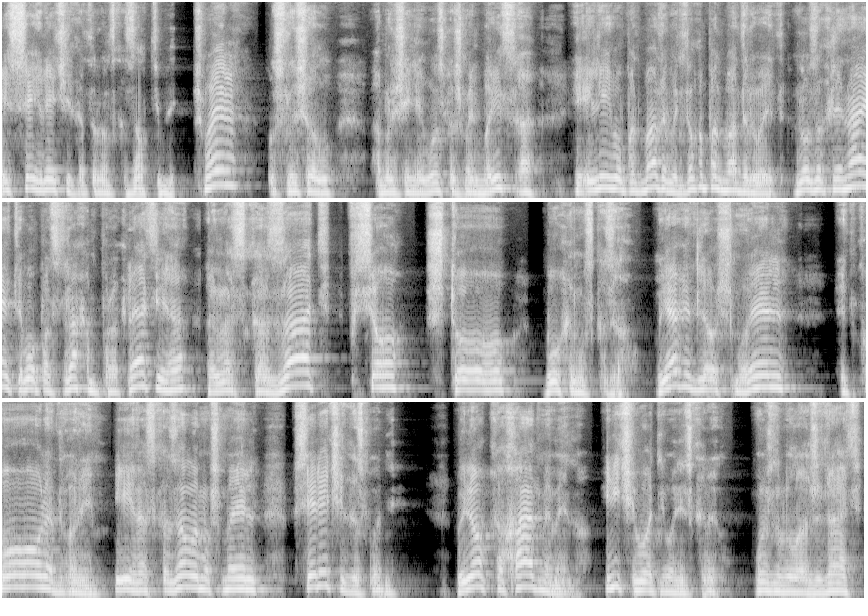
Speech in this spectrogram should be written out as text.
Из всей речи, которую он сказал тебе. Шмель услышал обращение Господа, Шмель боится, и Или его подбадривает, только подбадривает, но заклинает его под страхом проклятия рассказать все, что Бог ему сказал. «Вягид для Шмуэль это коля дворим». И рассказал ему Шмуэль все речи Господни. «Велек кахад мимену». И ничего от него не скрыл. Можно было ожидать,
